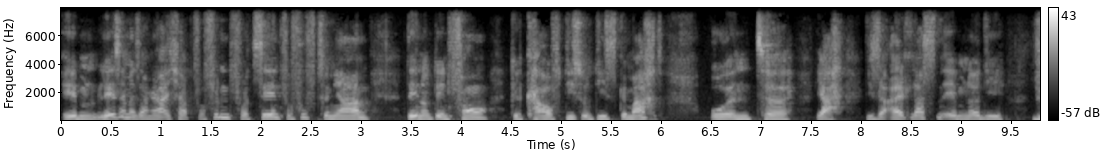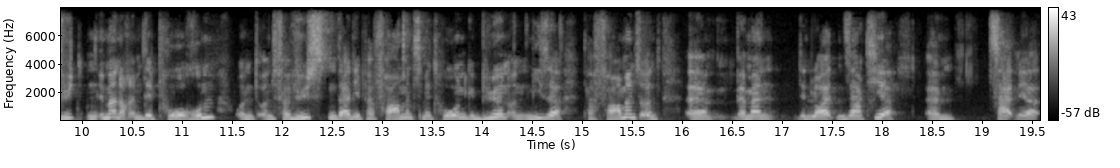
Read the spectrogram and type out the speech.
eben Leser mir sagen, ja, ich habe vor fünf, vor zehn, vor 15 Jahren den und den Fonds gekauft, dies und dies gemacht und äh, ja, diese Altlasten eben, ne, die wüten immer noch im Depot rum und, und verwüsten da die Performance mit hohen Gebühren und mieser Performance. Und äh, wenn man den Leuten sagt, hier, ähm, zahlt mir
